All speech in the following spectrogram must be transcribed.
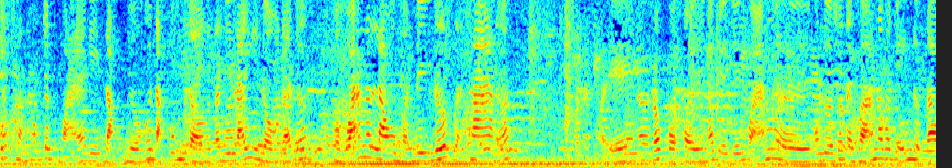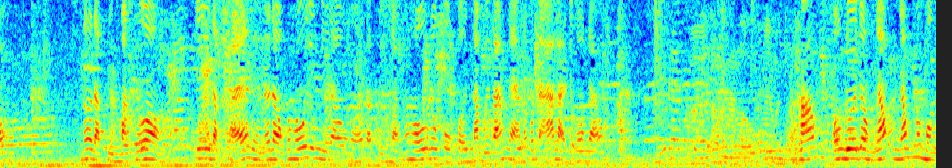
chết thành không chết mẹ đi đặt vừa mới đặt cũng chờ người ta đi lấy cái đồ đã chứ. Mà quán nó lâu mình đi rước là xa nữa vậy nó rốt cuộc thì nó kêu chuyển khoản rồi con đưa số tài khoản nó có chuyển được đâu. Nó đặt tiền mặt đúng không? Chứ đặt thẻ thì nó đâu có hối giống như đâu mà đặt tiền mặt nó hối rốt cuộc rồi 58 ngàn nó có trả lại cho con đâu. Không con đưa cho thằng nhóc nhóc nó mừng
